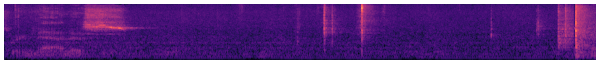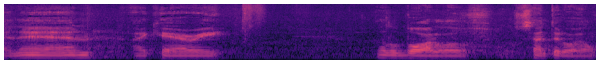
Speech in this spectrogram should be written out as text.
Serene Madness. And then I carry a little bottle of scented oil.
